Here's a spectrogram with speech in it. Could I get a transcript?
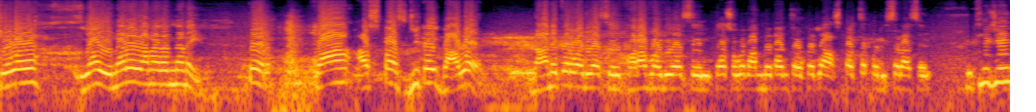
केवळ या येणाऱ्या जाणाऱ्यांना नाही तर त्या आसपास जी काही गावं आहे नाणेकरवाडी असेल खराबवाडी असेल त्यासोबत आंबेडकर चौकाच्या आसपासचा परिसर असेल तिथली जी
